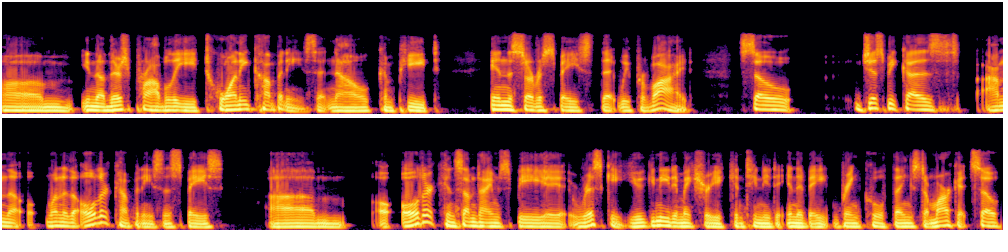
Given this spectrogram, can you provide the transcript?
Um, you know, there's probably 20 companies that now compete in the service space that we provide. So just because I'm the one of the older companies in space, um, older can sometimes be risky. You need to make sure you continue to innovate and bring cool things to market. So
